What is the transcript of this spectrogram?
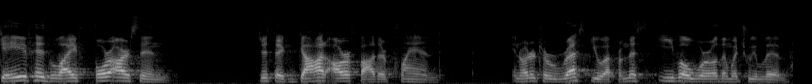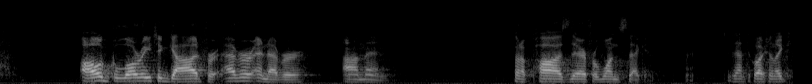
gave his life for our sins, just as God our Father planned, in order to rescue us from this evil world in which we live. All glory to God forever and ever. Amen. I'm going to pause there for one second. Just ask the question, like,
